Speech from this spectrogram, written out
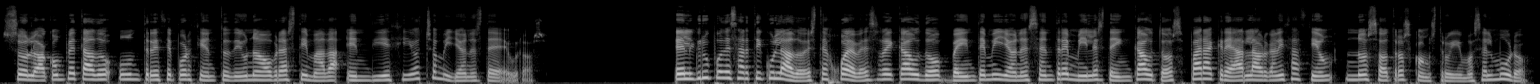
solo ha completado un 13% de una obra estimada en 18 millones de euros. El grupo desarticulado este jueves recaudó 20 millones entre miles de incautos para crear la organización Nosotros Construimos el Muro,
